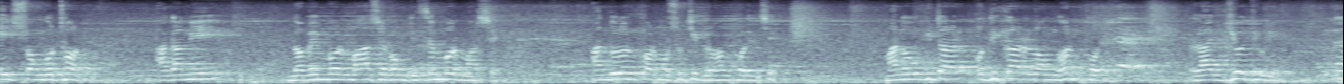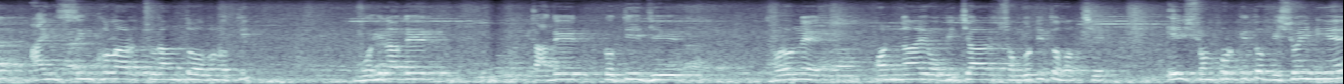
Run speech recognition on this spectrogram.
এই সংগঠন আগামী নভেম্বর মাস এবং ডিসেম্বর মাসে আন্দোলন কর্মসূচি গ্রহণ করেছে। মানবিকতার অধিকার লঙ্ঘন করে রাজ্য জুড়ে আইন শৃঙ্খলার চূড়ান্ত অবনতি মহিলাদের তাদের প্রতি যে ধরনের অন্যায় ও বিচার সংগঠিত হচ্ছে এই সম্পর্কিত বিষয় নিয়ে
